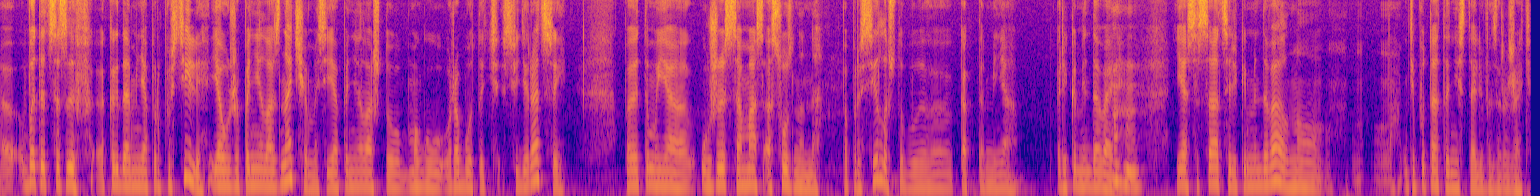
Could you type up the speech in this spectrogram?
э, в этот созыв, когда меня пропустили, я уже поняла значимость, я поняла, что могу работать с федерацией, поэтому я уже сама осознанно попросила, чтобы э, как-то меня рекомендовали. Uh-huh. Я ассоциации рекомендовала, но депутаты не стали возражать,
